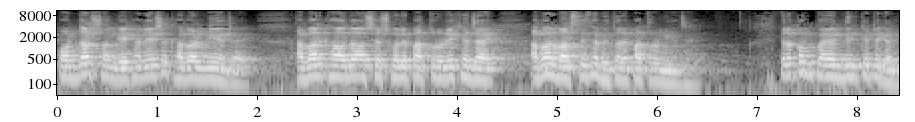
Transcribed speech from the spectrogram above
পর্দার সঙ্গে এখানে এসে খাবার নিয়ে যায়। আবার খাওয়া দাওয়া শেষ হলে পাত্র রেখে যায়। আবার বার্সিসা ভেতরে পাত্র নিয়ে যায়। এরকম কয়েকদিন কেটে গেল।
